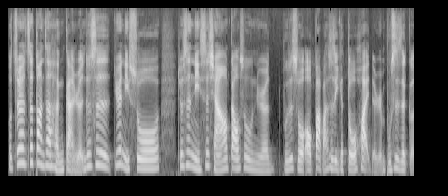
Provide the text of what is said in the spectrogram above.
我觉得这段真的很感人，就是因为你说，就是你是想要告诉女儿，不是说哦，爸爸是一个多坏的人，不是这个，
